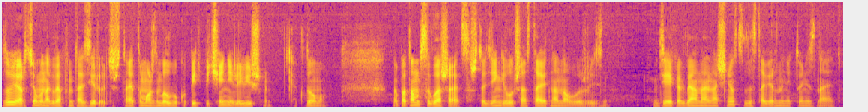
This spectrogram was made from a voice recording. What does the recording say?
Зоя и Артем иногда фантазируют, что на это можно было бы купить печенье или вишню, как дома. Но потом соглашаются, что деньги лучше оставить на новую жизнь. Где и когда она начнется, достоверно никто не знает.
